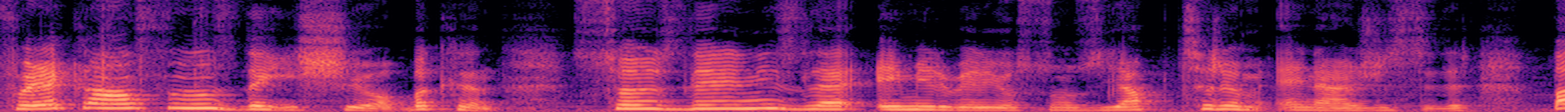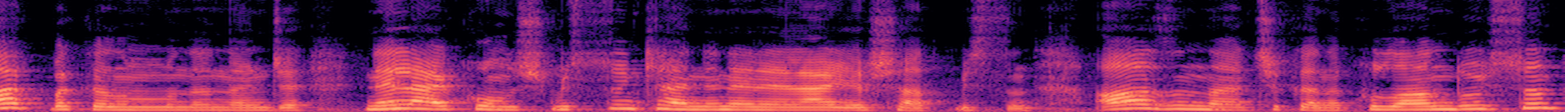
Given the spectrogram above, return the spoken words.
Frekansınız değişiyor. Bakın sözlerinizle emir veriyorsunuz. Yaptırım enerjisidir. Bak bakalım bundan önce neler konuşmuşsun, kendine neler yaşatmışsın. Ağzından çıkanı kulağın duysun.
